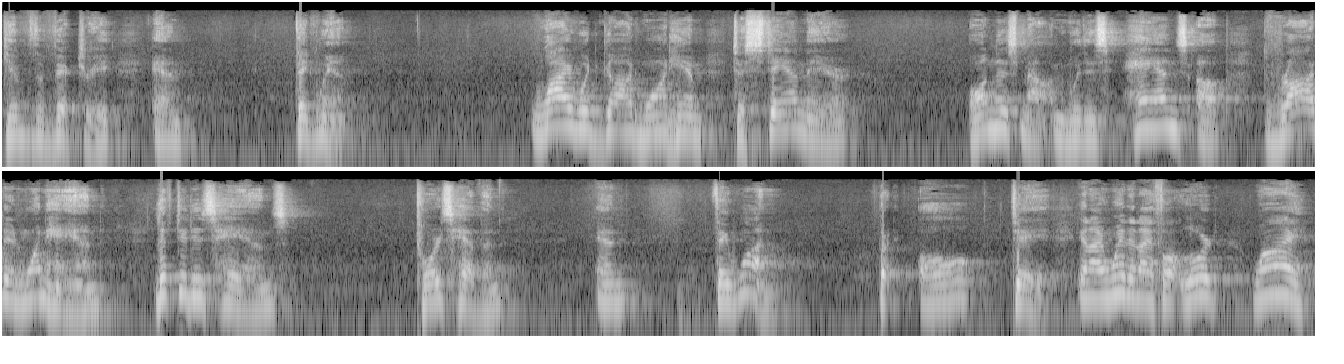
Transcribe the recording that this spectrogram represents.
give the victory, and they'd win. Why would God want him to stand there on this mountain with his hands up, the rod in one hand, lifted his hands towards heaven, and they won. But all day. And I went and I thought, Lord, why?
